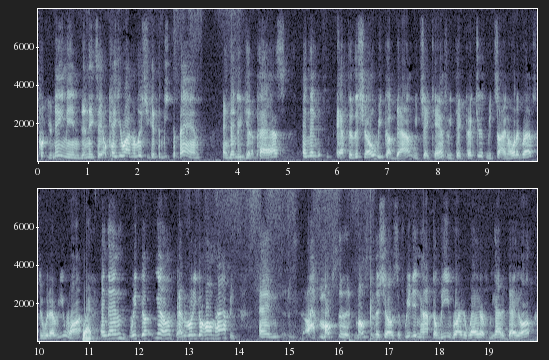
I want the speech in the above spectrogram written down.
put your name in. Then they'd say, okay, you're on the list. You get to meet the band, and then you'd get a pass. And then after the show, we'd come down, we'd shake hands, we'd take pictures, we'd sign autographs, do whatever you want. Right. And then we'd go, you know, everybody go home happy. And uh, most of the most of the shows, if we didn't have to leave right away, or if we had a day off,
